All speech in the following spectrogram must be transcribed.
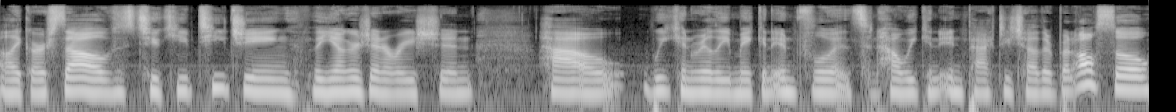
like ourselves to keep teaching the younger generation how we can really make an influence and how we can impact each other. But also,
